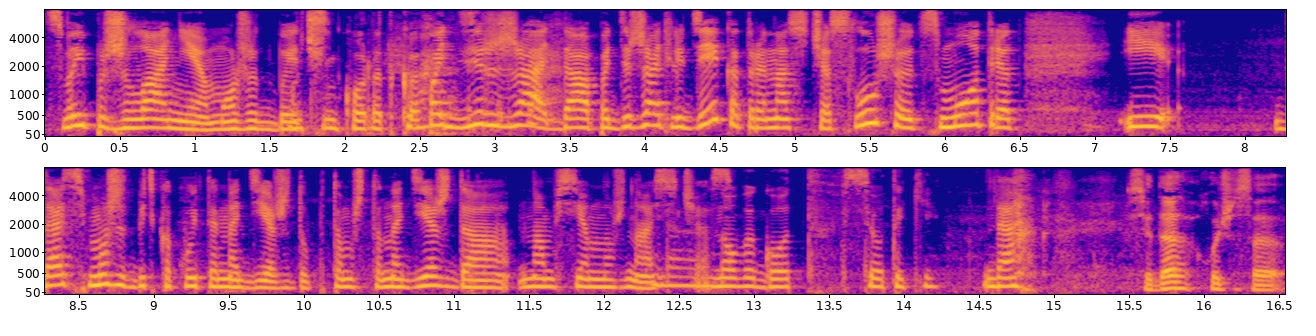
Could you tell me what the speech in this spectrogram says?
свои пожелания, может быть. Очень коротко. Поддержать, да, поддержать людей, которые нас сейчас слушают, смотрят. И дать, может быть, какую-то надежду, потому что надежда нам всем нужна да, сейчас. Новый год все-таки. Да. Всегда хочется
